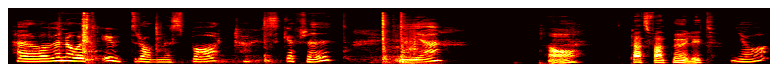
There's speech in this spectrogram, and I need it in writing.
Här har vi nog ett utdragningsbart skafferi. Ja. Ja, plats för allt möjligt. Ja.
